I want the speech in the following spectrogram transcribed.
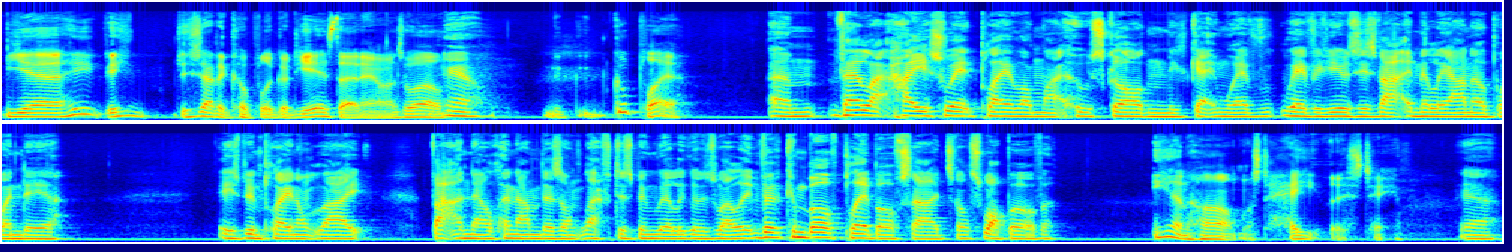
Yeah, he, he he's had a couple of good years there now as well. Yeah. Good player. Um, their like highest rated player on like who scored and he's getting rave, rave reviews is that Emiliano Buendia. He's been playing on right. That Onel Hernandez on left has been really good as well. They can both play both sides. They'll swap over. Ian Hart must hate this team. Yeah.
